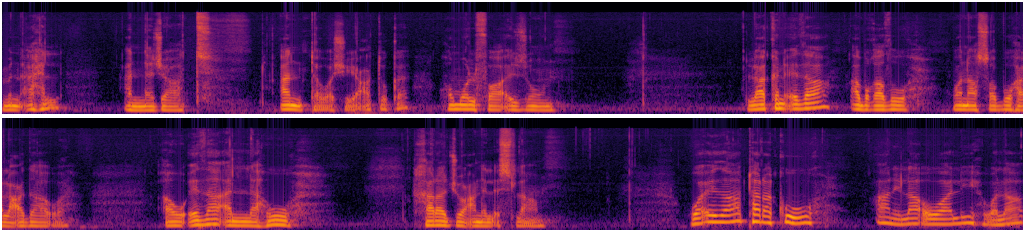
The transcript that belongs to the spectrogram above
من أهل النجاة. أنت وشيعتك هم الفائزون. لكن إذا أبغضوه وناصبوها العداوة أو إذا ألهوه خرجوا عن الإسلام. وإذا تركوه أنا لا أواليه ولا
